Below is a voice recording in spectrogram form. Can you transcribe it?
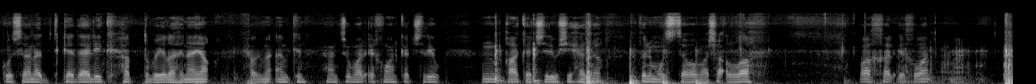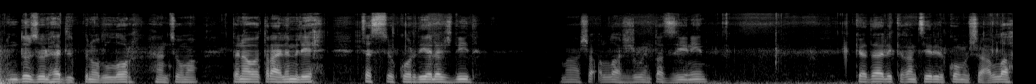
كوسانه كذلك. هاد الطبيلة هنايا. حول ما أمكن. ها أنتم الإخوان كتشريو النقا كتشريو شي حاجة في المستوى ما شاء الله. واخا الإخوان ندوزو لهاد ال pneu اللور. ها أنتم بنوات راه المليح حتى ال secours ديالها جديد. ما شاء الله الجوينطات زينين. كذلك غنتيري لكم إن شاء الله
